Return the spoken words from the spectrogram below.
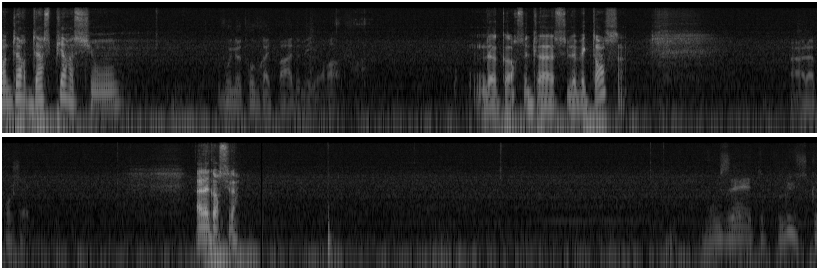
Vendeur d'inspiration. Vous ne trouverez pas de meilleure offre. D'accord, c'est de la, c'est de la bectance. À la prochaine. Ah d'accord, c'est là. Vous êtes plus que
